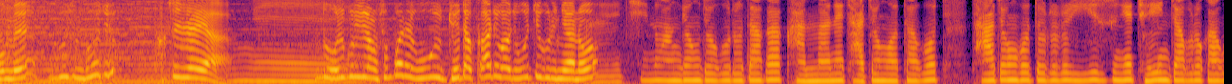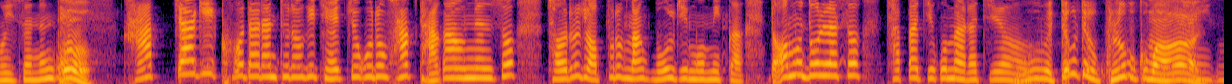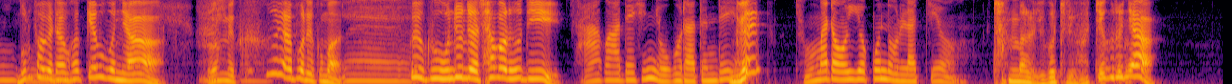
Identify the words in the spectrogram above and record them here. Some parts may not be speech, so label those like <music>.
어메? 이것은 뭐지? 박제자야 네. 너 얼굴이랑 손바닥 우 죄다 까져가지고 어찌 그러냐 너? 아이, 친환경적으로다가 간만에 자전거 타고 자전거 도로를 이승에 죄인 잡으러 가고 있었는데 어 갑자기 커다란 트럭이 제 쪽으로 확 다가오면서 저를 옆으로 막 몰지 뭡니까 너무 놀라서 자빠지고 말았지요. 어메 떼굴떼굴 굴러붙구만 무릎하게 다확 깨먹었냐 어메 큰일 날 뻔했구만 예. 그래 그 운전자 사과를 하디 사과 대신 욕을 하던데요. 네? 정말 어이없고 놀랐지요. 참말로 이것들이 어째 그러냐?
